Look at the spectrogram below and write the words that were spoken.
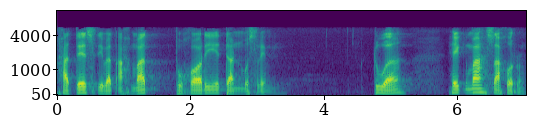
Hadis riwayat Ahmad, Bukhari, dan Muslim. Dua, hikmah sahur.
